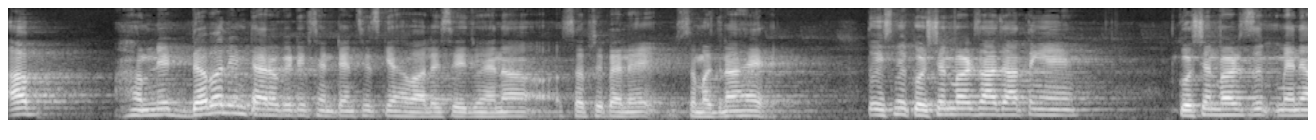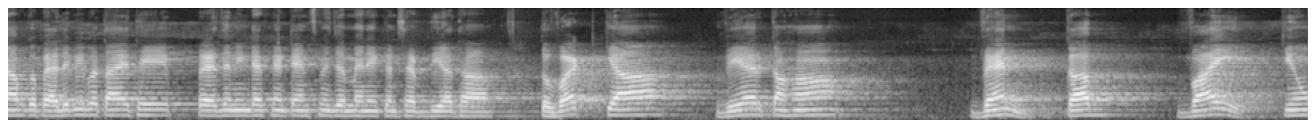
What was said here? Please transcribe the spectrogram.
अब हमने डबल इंटेरोगेटिव सेंटेंसेस के हवाले से जो है ना, सबसे पहले समझना है। तो इसमें क्वेश्चन वर्ड्स आ जाते हैं। क्वेश्चन वर्ड्स मैंने आपको पहले भी बताए थे प्रेजेंट इंडेफिनेट टेंस में जब मैंने कंसेप्ट दिया था। तो वट क्या वेयर कहाँ व्हेन कब वाई क्यों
